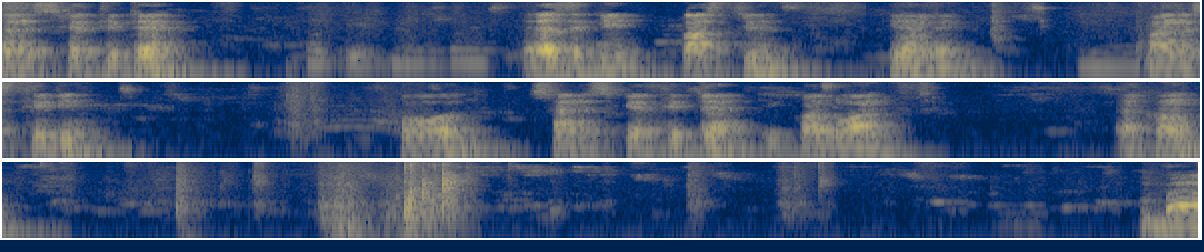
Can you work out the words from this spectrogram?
সাইন স্কোয়ার থিটা এটা আছে কি? প্লাস থ্রি কি হবে? Minus three four sine square theta equal one এখন বা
